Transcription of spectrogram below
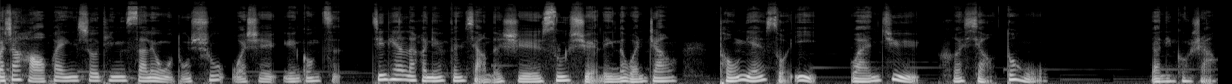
晚上好，欢迎收听三六五读书，我是云公子。今天来和您分享的是苏雪玲的文章《童年所忆：玩具和小动物》，邀您共赏。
